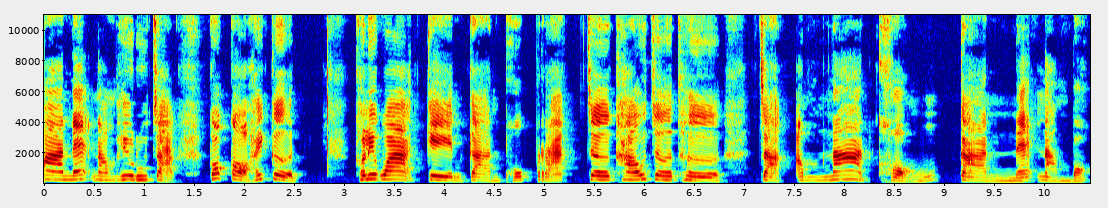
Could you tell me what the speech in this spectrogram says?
มาแนะนำให้รู้จัก ก็ก่อให้เกิดเขาเรียกว่า เกณฑ์การพบรัก เจอเขาเจอเธอจากอำนาจของ การแนะนำบอก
